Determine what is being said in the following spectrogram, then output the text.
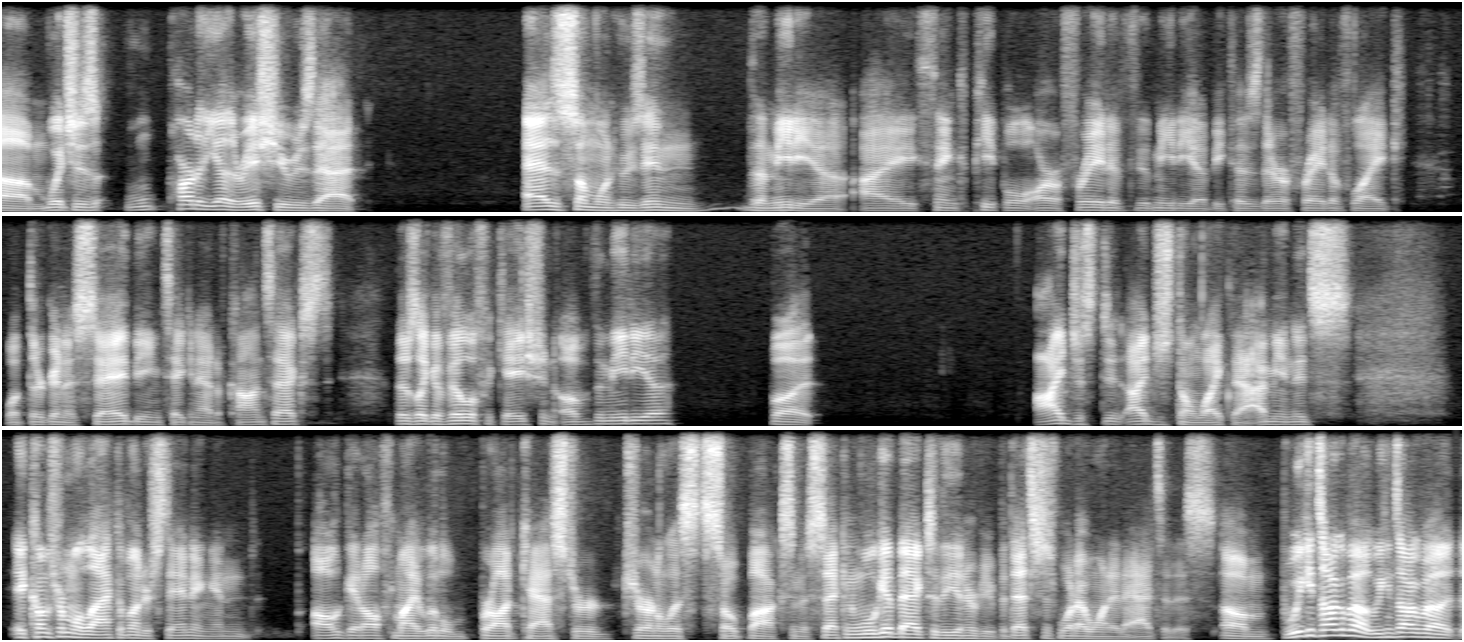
Um, which is part of the other issue is that as someone who's in the media, I think people are afraid of the media because they're afraid of like what they're going to say being taken out of context. There's like a vilification of the media, but I just I just don't like that. I mean, it's it comes from a lack of understanding and I'll get off my little broadcaster journalist soapbox in a second. We'll get back to the interview, but that's just what I wanted to add to this. Um, we can talk about we can talk about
